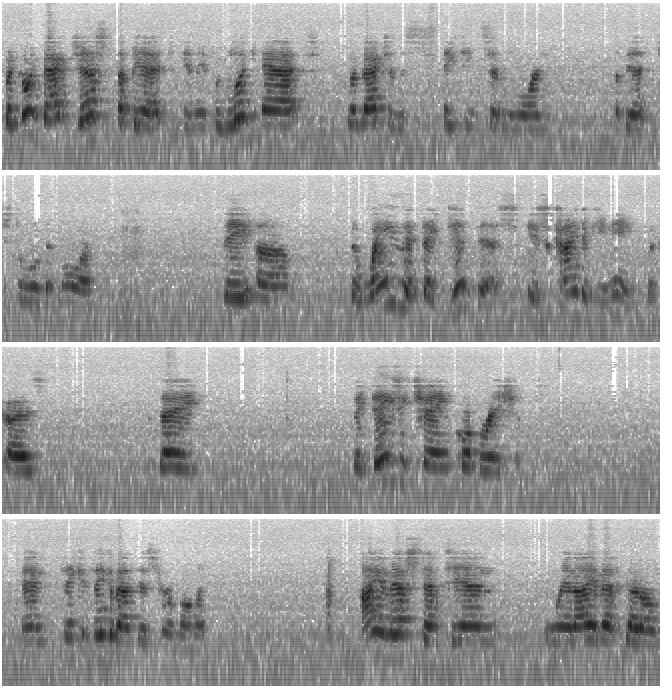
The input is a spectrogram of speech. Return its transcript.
but going back just a bit, and if we look at going back to this 1871 a bit, just a little bit more, the um, the way that they did this is kind of unique because they they daisy chain corporations. And think think about this for a moment. IMF stepped in when IMF got on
